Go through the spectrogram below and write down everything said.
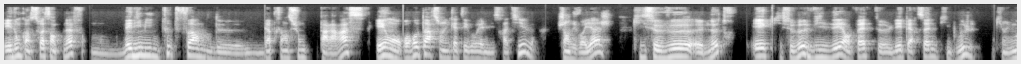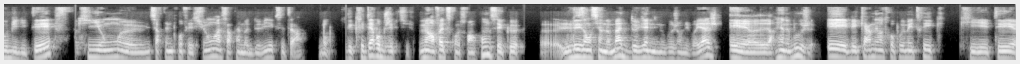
Et donc en 69, on élimine toute forme d'appréhension par la race et on repart sur une catégorie administrative, gens du voyage, qui se veut euh, neutre et qui se veut viser en fait euh, les personnes qui bougent, qui ont une mobilité, qui ont euh, une certaine profession, un certain mode de vie, etc. Bon, des critères objectifs. Mais en fait, ce qu'on se rend compte, c'est que euh, les anciens nomades deviennent les nouveaux gens du voyage et rien ne bouge. Et les carnets anthropométriques qui étaient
